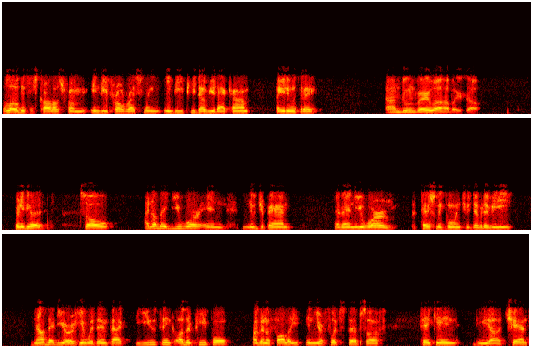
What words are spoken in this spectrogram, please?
Hello, this is Carlos from Indie Pro Wrestling, IndiePW.com. How you doing today? I'm doing very well. How about yourself? Pretty good. So, I know that you were in New Japan, and then you were potentially going to WWE. Now that you're here with Impact, do you think other people are going to follow in your footsteps of taking the uh, chance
